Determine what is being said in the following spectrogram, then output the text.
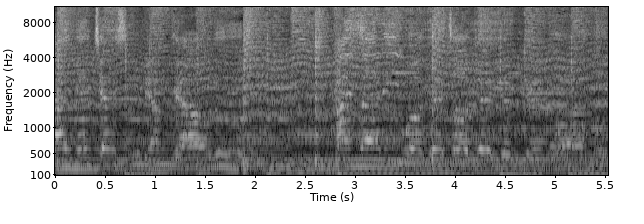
在面前是两条路看着你我越走越远越模糊。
